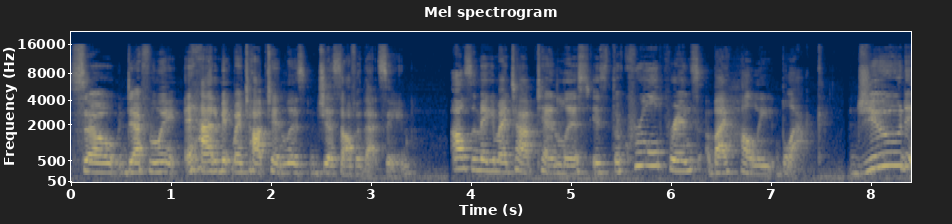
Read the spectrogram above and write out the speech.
So definitely it had to make my top 10 list just off of that scene. Also making my top 10 list is the cruel prince by holly black. Jude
